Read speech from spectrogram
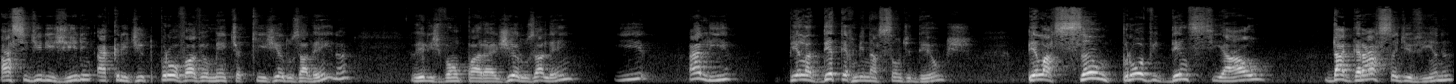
a se dirigirem, acredito, provavelmente aqui Jerusalém, né? Eles vão para Jerusalém e ali, pela determinação de Deus, pela ação providencial da graça divina,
